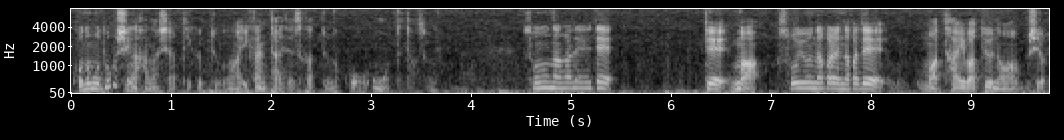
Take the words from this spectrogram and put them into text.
子供同士が話し合っていくっていうことがいかに大切かっていうのをこう思ってたんですよね。その流れで、で、まあ、そういう流れの中で、まあ、対話というのはむしろ、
